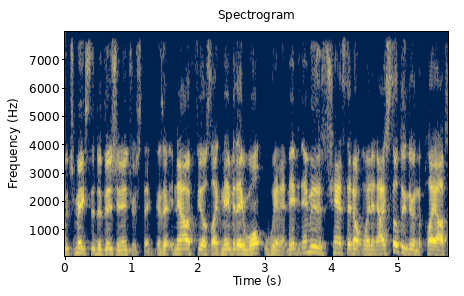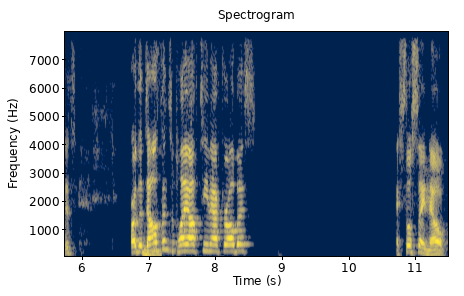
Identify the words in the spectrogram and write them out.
Which makes the division interesting because now it feels like maybe they won't win it. Maybe maybe there's a chance they don't win it. I still think they're in the playoffs. It's are Mm-hmm. the Dolphins a playoff team after all this? I still say no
